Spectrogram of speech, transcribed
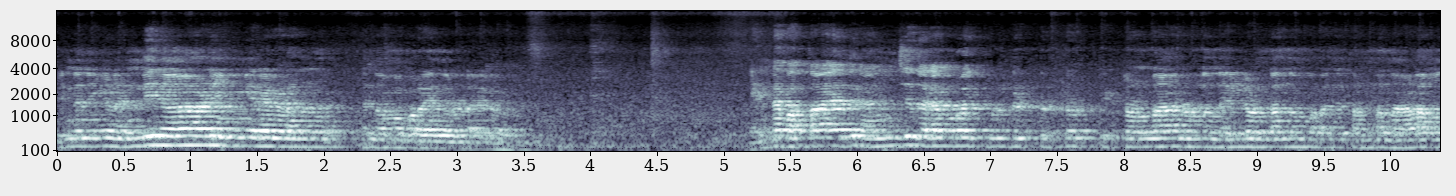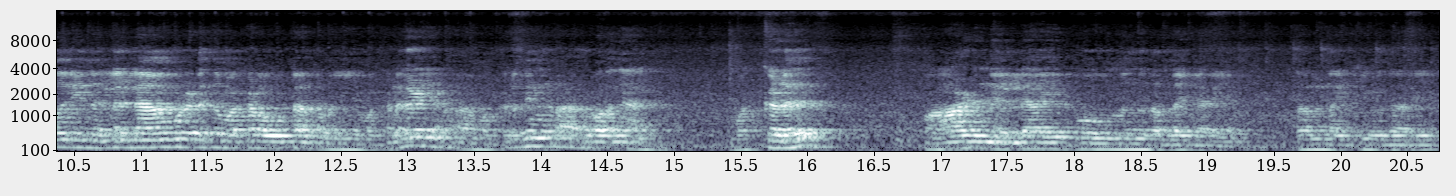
പിന്നെ നിങ്ങൾ എന്തിനാണ് ഇങ്ങനെ കിടന്ന് എന്ന് അമ്മ പറയുന്ന എന്റെ പത്തായത്തിൽ അഞ്ച് തലമുറയ്ക്കുള്ളിൽ ഇട്ടിട്ട് ഇട്ടുണ്ടാനുള്ള നെല്ലുണ്ടെന്നും പറഞ്ഞ് തണ്ട നാളെ മുതൽ ഈ നെല്ലെല്ലാം കൂടെ എടുത്ത് മക്കളെ ഊട്ടാൻ തുടങ്ങി മക്കൾ കഴിയണ. മക്കൾ നിങ്ങളാന്ന് പറഞ്ഞാൽ മക്കൾ പാഴ് നെല്ലായി പോകുമെന്ന് തന്തയ്ക്കറിയാം തന്നയ്ക്കും അറിയാം.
